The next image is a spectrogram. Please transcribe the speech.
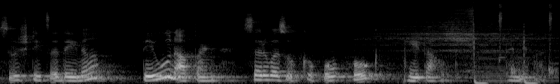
सृष्टीचं देणं देऊन आपण सर्व सुख उपभोग घेत आहोत. धन्यवाद.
